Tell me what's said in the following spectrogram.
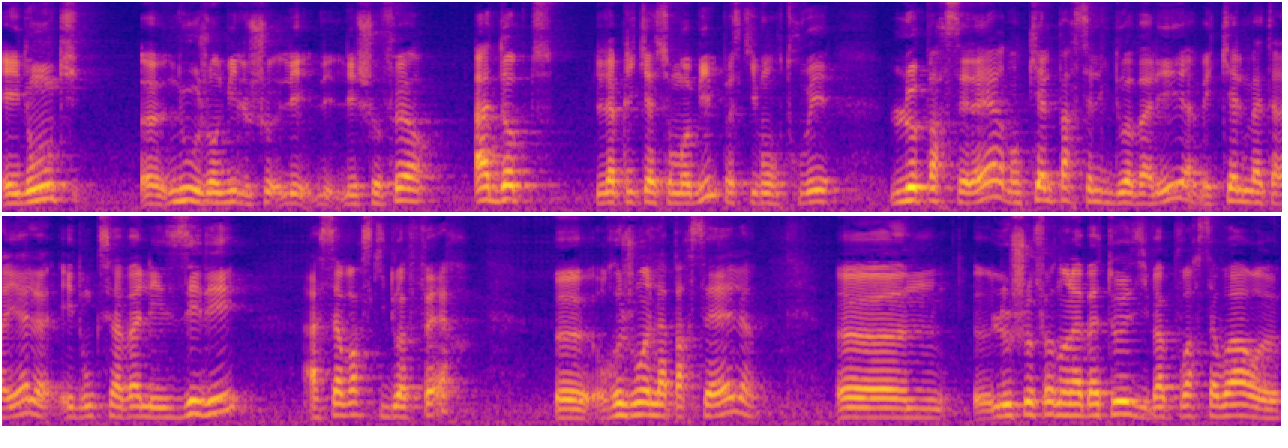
Et donc, euh, nous aujourd'hui, les, chauffeurs adoptent l'application mobile parce qu'ils vont retrouver le parcellaire, dans quelle parcelle ils doivent aller, avec quel matériel, et donc ça va les aider à savoir ce qu'ils doivent faire, euh, rejoindre la parcelle. le chauffeur dans la batteuse, il va pouvoir savoir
